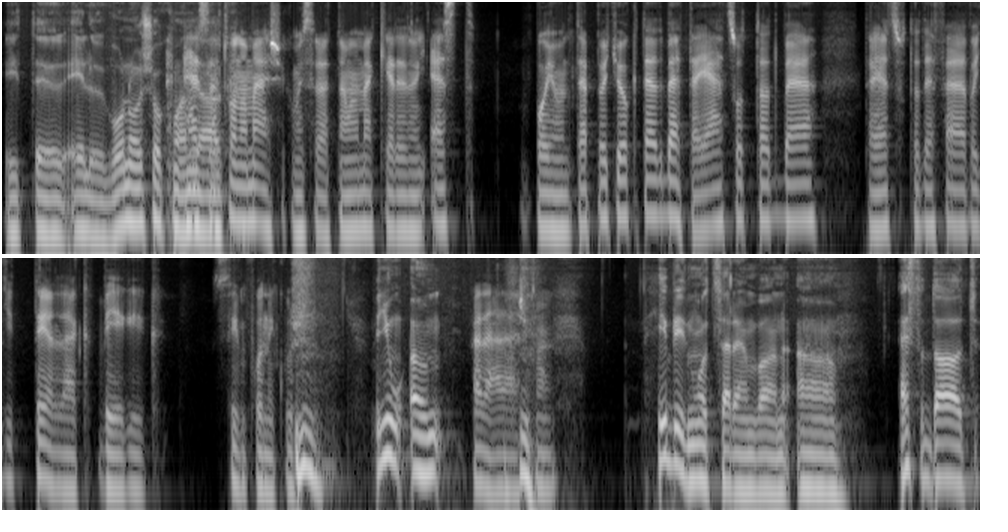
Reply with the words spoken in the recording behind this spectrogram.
itt élő vonósok vannak. Ez lett volna a másik, amit szerettem megkérdezni, hogy ezt vajon te pötyögted be, te játszottad be, te játszottad-e fel, vagy itt tényleg végig szimfonikus Jó, um, felállás van? Hibrid módszerem van. A, ezt a dalt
